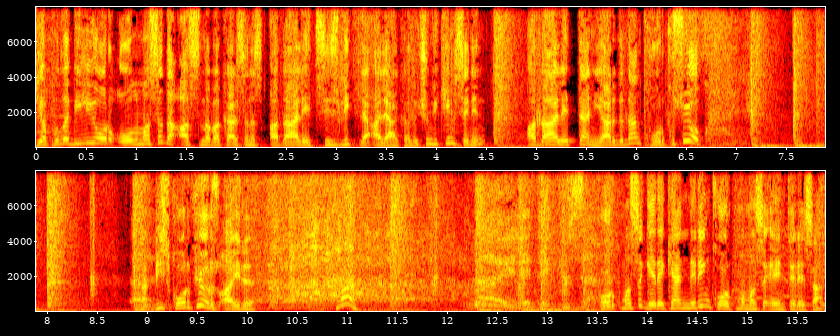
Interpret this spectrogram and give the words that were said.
yapılabiliyor olması da aslına bakarsanız adaletsizlikle alakalı. Çünkü kimsenin adaletten, yargıdan korkusu yok. Ha, biz korkuyoruz ayrı. Korkması gerekenlerin korkmaması enteresan.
